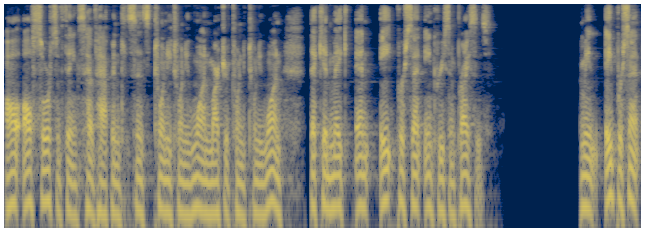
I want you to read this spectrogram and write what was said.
All, all sorts of things have happened since 2021, March of 2021, that can make an 8% increase in prices. I mean, 8%,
